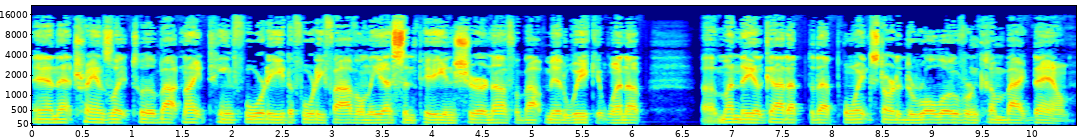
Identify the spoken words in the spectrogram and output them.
and that translates to about nineteen forty to forty five on the S and P. And sure enough, about midweek, it went up. Uh, Monday, it got up to that point, started to roll over and come back down.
